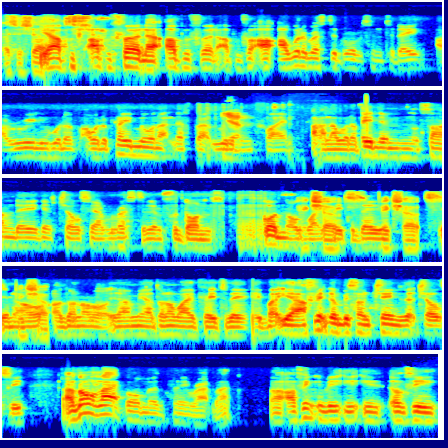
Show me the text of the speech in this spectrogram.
That's a shout. Yeah, I, pref- I prefer that. I prefer that. I prefer. I, I would have rested Robertson today. I really would have. I would have played Milner at left back. We Yeah. been fine. And I would have played him on Sunday against Chelsea and rested him for Dons. God knows Big why he played today. Big shouts. You know, shouts. I don't know. You know what I mean, I don't know why he played today. But yeah, I think there'll be some changes at Chelsea. I don't like Gomez playing right back. Uh, I think he, he, he- obviously,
